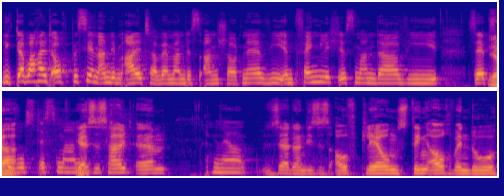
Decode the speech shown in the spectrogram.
liegt aber halt auch bisschen an dem Alter, wenn man das anschaut. Ne? Wie empfänglich ist man da, wie selbstbewusst ja. ist man. Ja, es ist halt... Ähm, ja. ist ja dann dieses Aufklärungsding auch, wenn du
